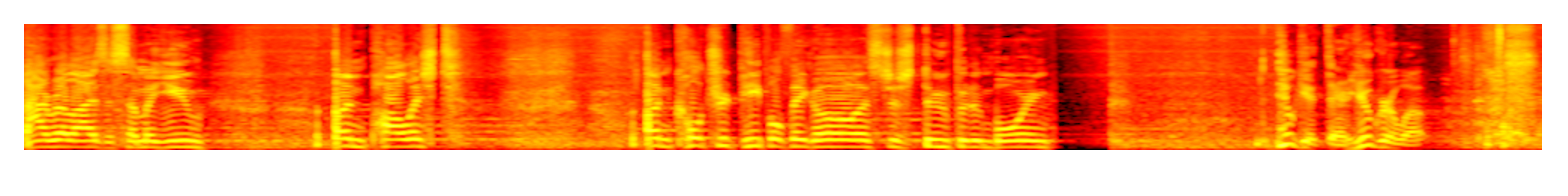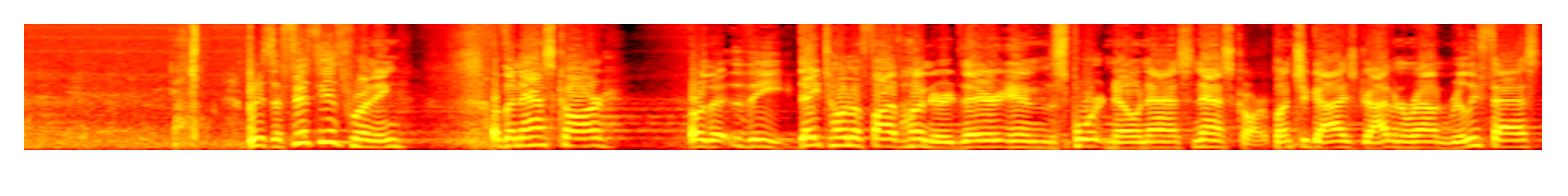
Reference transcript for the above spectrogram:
I realize that some of you unpolished, uncultured people think, oh, it's just stupid and boring. You'll get there, you'll grow up. But it's the 50th running of the NASCAR or the, the Daytona 500 there in the sport known as NASCAR. A bunch of guys driving around really fast,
